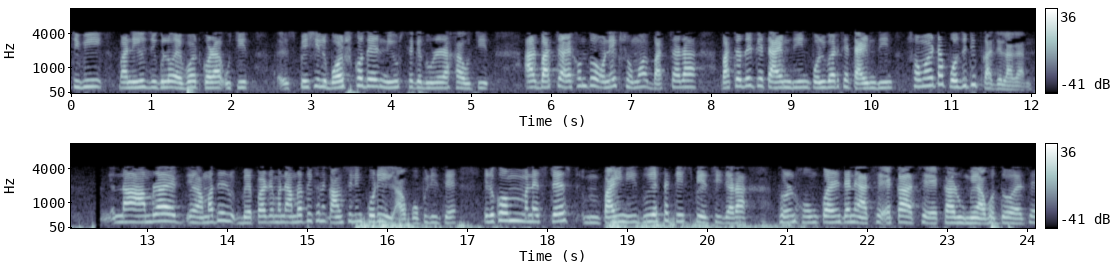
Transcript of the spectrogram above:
টিভি বা নিউজ যেগুলো অ্যাভয়েড করা উচিত স্পেশালি বয়স্কদের নিউজ থেকে দূরে রাখা উচিত। আর বাচ্চা, এখন তো অনেক সময় বাচ্চারা, বাচ্চাদেরকে টাইম দিন, পরিবারকে টাইম দিন, সময়টা পজিটিভ কাজে লাগান। না, আমরা, আমাদের ব্যাপারে মানে আমরা তো এখানে কাউন্সিলিং করি ওপিডিতে এরকম মানে স্ট্রেস পাইনি। দুই একটা কেস পেয়েছি যারা ধরুন হোম কোয়ারেন্টাইনে আছে, একা আছে, একা রুমে আবদ্ধ হয়ে আছে।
